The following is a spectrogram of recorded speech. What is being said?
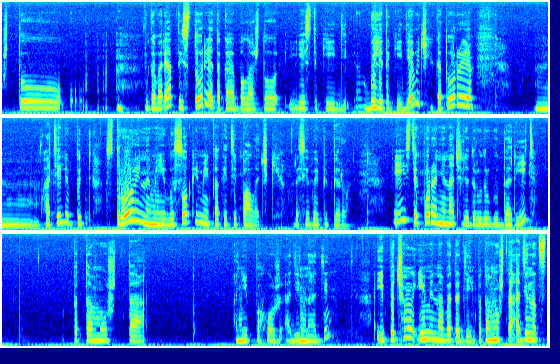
что говорят, история такая была, что есть такие, были такие девочки, которые м- хотели быть стройными и высокими, как эти палочки, красивые пеперо. И с тех пор они начали друг другу дарить, потому что они похожи один на один. И почему именно в этот день? Потому что 11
